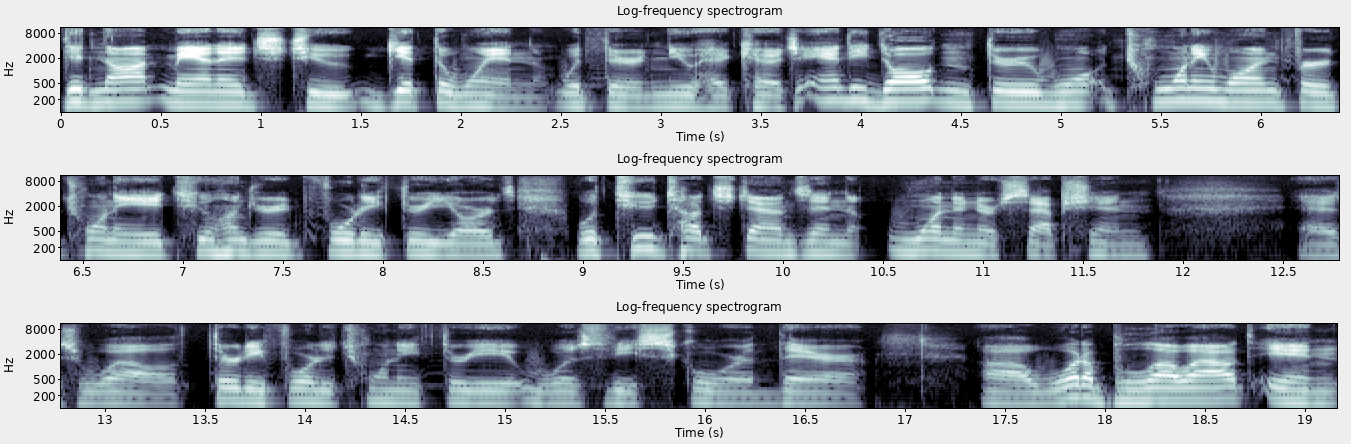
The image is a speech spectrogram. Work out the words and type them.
did not manage to get the win with their new head coach. Andy Dalton threw 21 for 28, 243 yards with two touchdowns and one interception as well. 34 to 23 was the score there. Uh, what a blowout in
